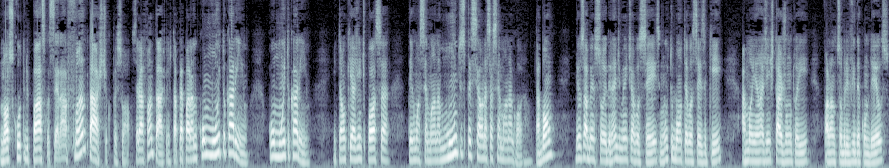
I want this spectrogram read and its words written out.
Nosso culto de Páscoa será fantástico, pessoal. Será fantástico. A gente está preparando com muito carinho, com muito carinho. Então que a gente possa ter uma semana muito especial nessa semana agora, tá bom? Deus abençoe grandemente a vocês. Muito bom ter vocês aqui. Amanhã a gente está junto aí falando sobre vida com Deus,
